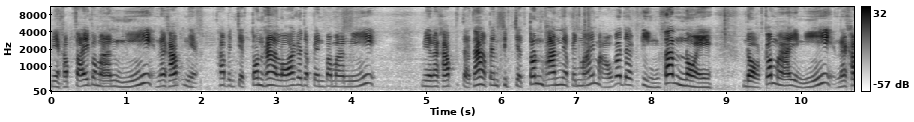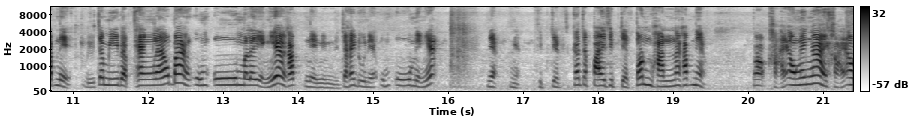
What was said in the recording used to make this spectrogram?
เนี่ยครับไซส์ประมาณอย่างนี้นะครับเนี่ยถ้าเป็นเจ็ดต้นห้าร้อยก็จะเป็นประมาณนี้เนี่ยนะครับแต่ถ้าเป็นสิบเจ็ดต้นพันธุ์เนี่ยเป็นไม้เหมาก็จะกิ่งสั้นหน่อย ดอกก็มาอย่างนี้นะครับเนี่ยหรือจะมีแบบแทงแล้วบ้างอุมอูมอะไรอย่างเงี้ยครับเนี่ยเดี๋ยวจะให้ดูเนี่ยอุมอูมอย่างเงี้ยเนี่ยเนี่ยสิบเจ็ดก็จะไปสิบเจ็ดต้นพันธุ์นะครับเนี่ยก็ขายเอาง่ายๆ ขายเอา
